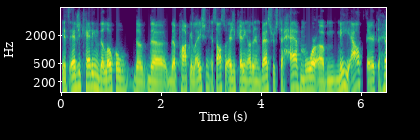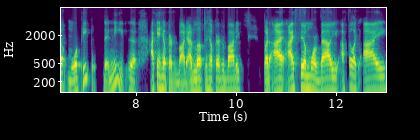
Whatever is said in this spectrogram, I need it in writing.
it's educating the local the the the population. It's also educating other investors to have more of me out there to help more people that need uh, i can't help everybody. I'd love to help everybody but i i feel more value. I feel like i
